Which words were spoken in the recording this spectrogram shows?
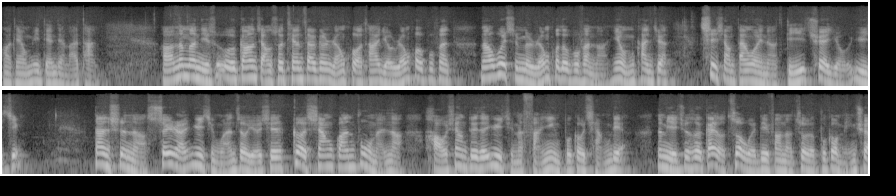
啊，等下我们一点点来谈。好，那么你说我刚刚讲说天灾跟人祸，它有人祸部分，那为什么有人祸的部分呢？因为我们看见气象单位呢的确有预警，但是呢，虽然预警完之后，有一些各相关部门呢好像对这预警的反应不够强烈，那么也就是说该有作为的地方呢做的不够明确。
